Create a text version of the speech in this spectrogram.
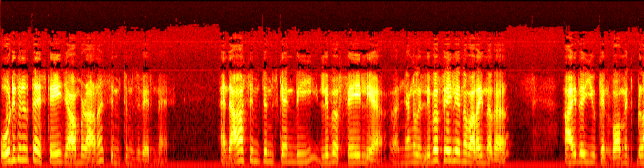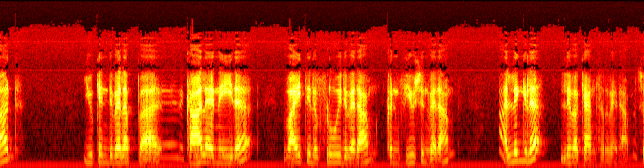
ഒടുവിലത്തെ സ്റ്റേജ് ആകുമ്പോഴാണ് സിംറ്റംസ് വരുന്നത് ആൻഡ് ആ symptoms can be liver failure ഞങ്ങൾ ലിവർ ഫെയിലിയർ എന്ന് പറയുന്നത് either you can vomit blood you can develop കാല നീര് വയറ്റിൽ ഫ്ലൂയിഡ് വരാം കൺഫ്യൂഷൻ വരാം അല്ലെങ്കിൽ ലിവർ ക്യാൻസർ വരാം. സോ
